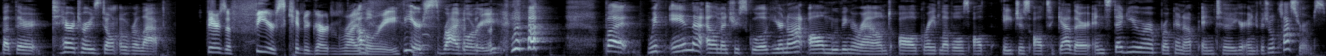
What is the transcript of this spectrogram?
but their territories don't overlap. There's a fierce kindergarten A rivalry. fierce rivalry. but within that elementary school, you're not all moving around, all grade levels, all ages all together. Instead, you are broken up into your individual classrooms.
